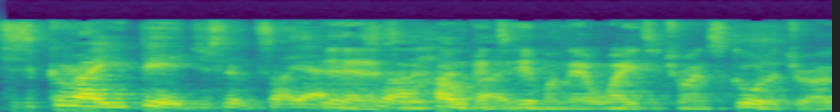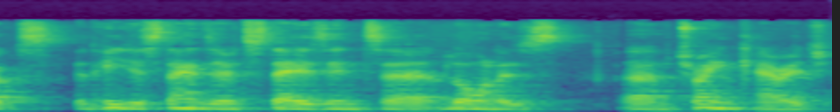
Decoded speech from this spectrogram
just a grey beard, just looks like yeah, yeah, so like they a bump hobo. into him on their way to try and score the drugs, and he just stands there and stares into Lorna's um, train carriage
